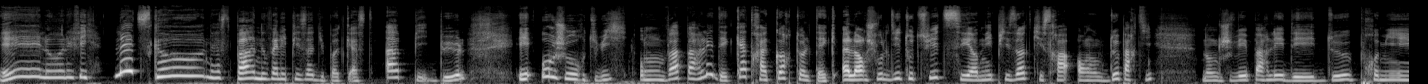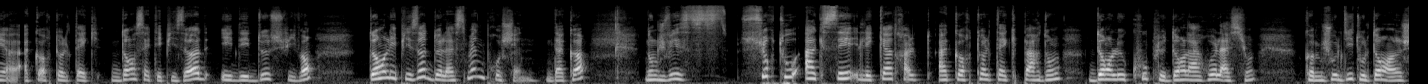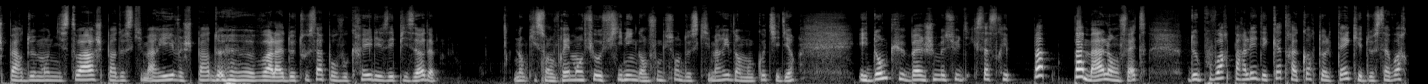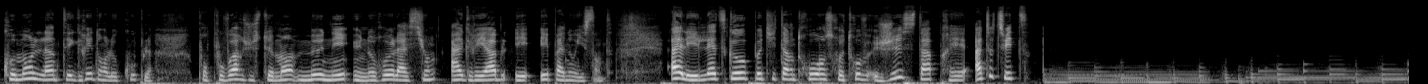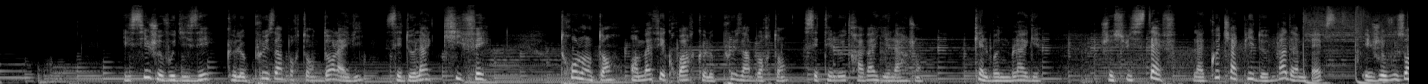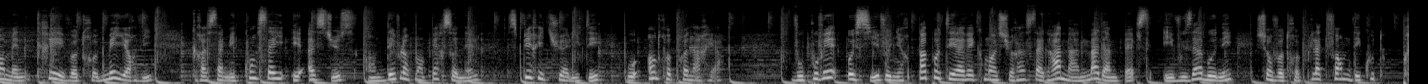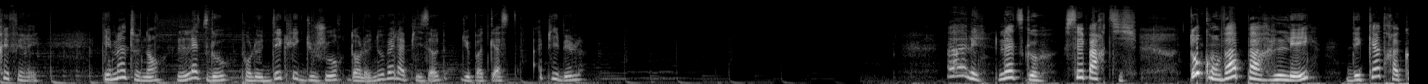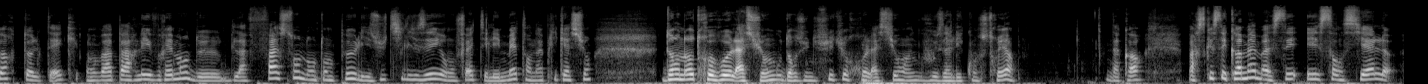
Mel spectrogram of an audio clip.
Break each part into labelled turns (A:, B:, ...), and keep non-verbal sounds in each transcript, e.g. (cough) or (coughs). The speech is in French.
A: Hello les filles, let's go, n'est-ce pas? Nouvel épisode du podcast Happy Bull. Et aujourd'hui, on va parler des quatre accords Toltec. Alors, je vous le dis tout de suite, c'est un épisode qui sera en deux parties. Donc, je vais parler des deux premiers accords Toltec dans cet épisode et des deux suivants dans l'épisode de la semaine prochaine. D'accord? Donc, je vais surtout axer les quatre accords Toltec pardon, dans le couple, dans la relation. Comme je vous le dis tout le temps, hein, je pars de mon histoire, je pars de ce qui m'arrive, je pars de, (laughs) voilà, de tout ça pour vous créer les épisodes. Donc ils sont vraiment faits au feeling en fonction de ce qui m'arrive dans mon quotidien. Et donc bah, je me suis dit que ça serait pas, pas mal en fait de pouvoir parler des quatre accords Toltec et de savoir comment l'intégrer dans le couple pour pouvoir justement mener une relation agréable et épanouissante. Allez, let's go, petite intro, on se retrouve juste après. À tout de suite. Et si je vous disais que le plus important dans la vie, c'est de la kiffer Trop longtemps, on m'a fait croire que le plus important, c'était le travail et l'argent. Quelle bonne blague Je suis Steph, la coach happy de Madame Peps, et je vous emmène créer votre meilleure vie grâce à mes conseils et astuces en développement personnel, spiritualité ou entrepreneuriat. Vous pouvez aussi venir papoter avec moi sur Instagram à Madame Peps et vous abonner sur votre plateforme d'écoute préférée. Et maintenant, let's go pour le déclic du jour dans le nouvel épisode du podcast Happy Bull. Allez, let's go, c'est parti. Donc on va parler des quatre accords Toltec. On va parler vraiment de, la façon dont on peut les utiliser en fait et les mettre en application dans notre relation ou dans une future relation hein, que vous allez construire. D'accord? Parce que c'est quand même assez essentiel.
